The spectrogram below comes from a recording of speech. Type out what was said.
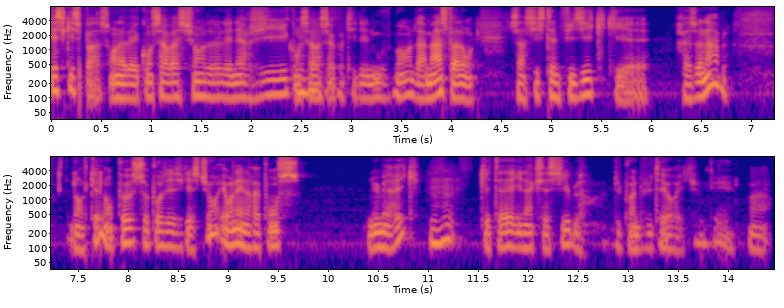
qu'est-ce qui se passe? On avait conservation de l'énergie, conservation la quantité de mouvement, de la masse. Enfin, donc, c'est un système physique qui est raisonnable, dans lequel on peut se poser des questions et on a une réponse numérique Mhm. qui était inaccessible du point de vue théorique. Voilà.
